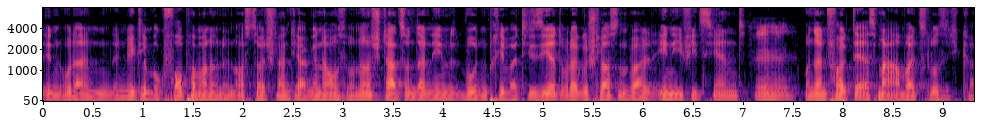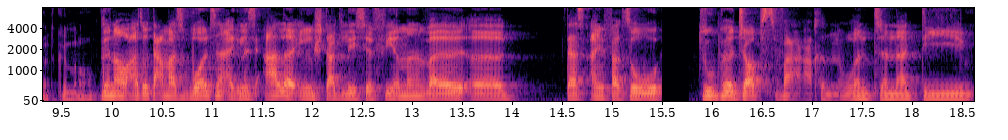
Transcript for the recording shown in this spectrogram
in, oder in, in Mecklenburg-Vorpommern und in Ostdeutschland ja genauso. Ne? Staatsunternehmen wurden privatisiert oder geschlossen, weil ineffizient. Und dann folgte erstmal Arbeitslosigkeit, genau. Genau, also damals wollten eigentlich alle in staatliche Firmen, weil äh, das einfach so super Jobs waren und äh, na, die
